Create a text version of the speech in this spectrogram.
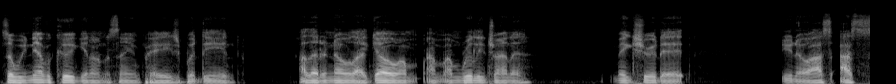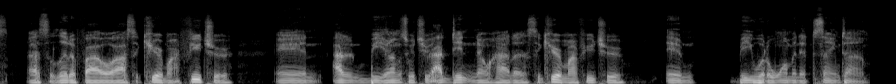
So we never could get on the same page. But then I let her know, like, yo, I'm I'm I'm really trying to make sure that you know I I, I solidify or I secure my future. And I didn't be honest with you, I didn't know how to secure my future and be with a woman at the same time.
